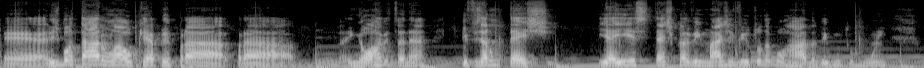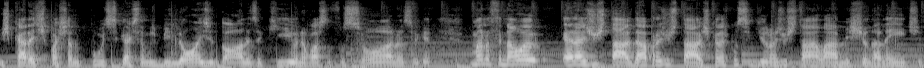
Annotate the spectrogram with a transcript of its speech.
É, eles botaram lá o Kepler pra, pra, em órbita, né? E fizeram um teste. E aí esse teste com a imagem veio toda borrada, veio muito ruim. Os caras, tipo, achando, putz, gastamos bilhões de dólares aqui, o negócio não funciona, não sei o quê. Mas no final era ajustável, dava para ajustar. Os caras conseguiram ajustar lá, mexendo na lente.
